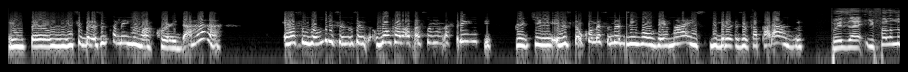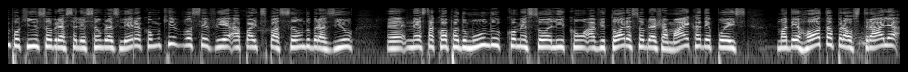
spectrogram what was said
Então, se o Brasil também não acordar, essas outras vão acabar passando na frente, porque eles estão começando a desenvolver mais e o Brasil está parado. Pois é, e falando um pouquinho sobre a seleção brasileira, como que você vê a participação do Brasil é, nesta Copa do Mundo? Começou ali com a vitória sobre a Jamaica, depois uma derrota para a Austrália,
